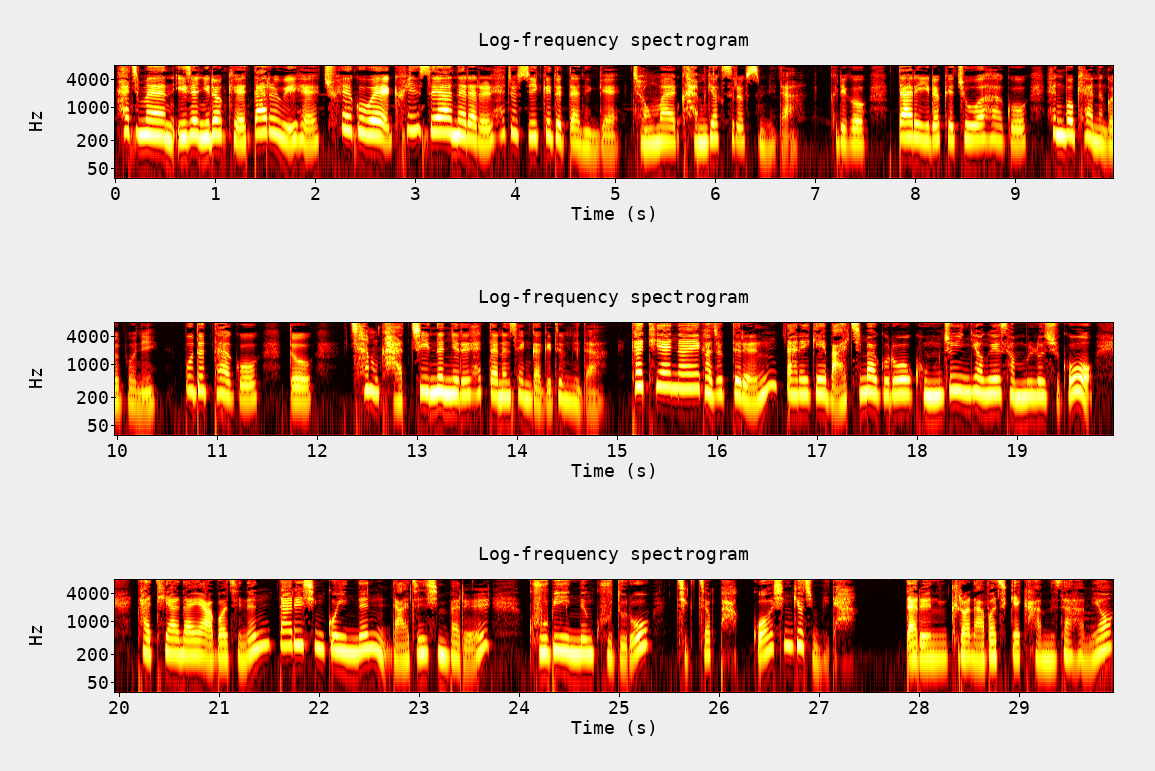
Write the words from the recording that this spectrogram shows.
하지만 이젠 이렇게 딸을 위해 최고의 퀸세아네라를 해줄 수 있게 됐다는 게 정말 감격스럽습니다. 그리고 딸이 이렇게 좋아하고 행복해 하는 걸 보니 뿌듯하고 또 참 가치 있는 일을 했다는 생각이 듭니다. 타티아나의 가족들은 딸에게 마지막으로 공주 인형을 선물로 주고 타티아나의 아버지는 딸이 신고 있는 낮은 신발을 굽이 있는 구두로 직접 바꿔 신겨줍니다. 딸은 그런 아버지께 감사하며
